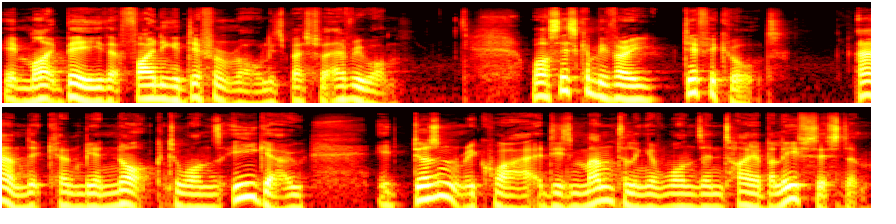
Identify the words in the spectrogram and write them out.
it might be that finding a different role is best for everyone. Whilst this can be very difficult and it can be a knock to one's ego, it doesn't require a dismantling of one's entire belief system.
